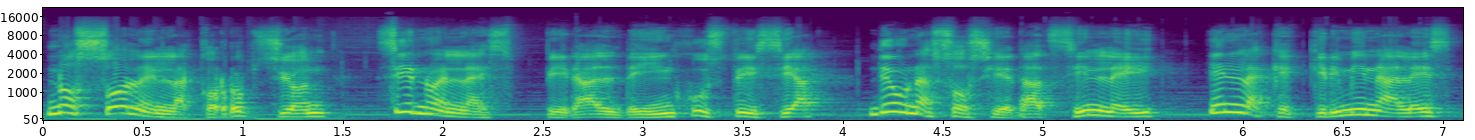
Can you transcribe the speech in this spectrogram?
no solo en la corrupción, sino en la espiral de injusticia de una sociedad sin ley en la que criminales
